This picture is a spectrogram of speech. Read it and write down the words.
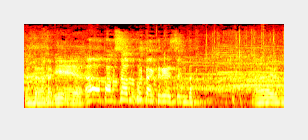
예, 아, 박수 한번 부탁드리겠습니다 아이고.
